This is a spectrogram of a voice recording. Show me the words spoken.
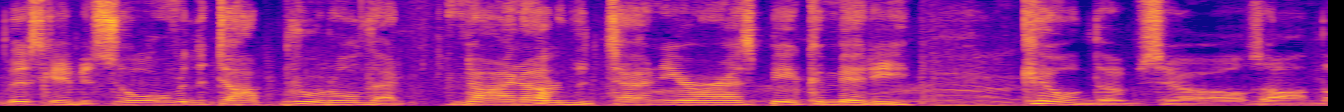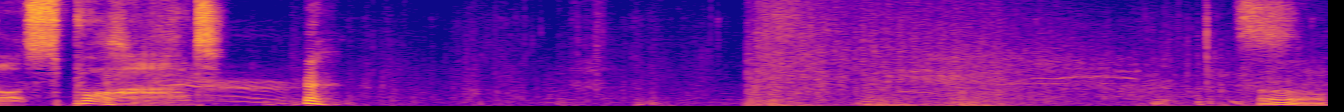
This game is so over the top brutal that 9 out of the 10 ESRB committee killed themselves on the spot. Oh.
